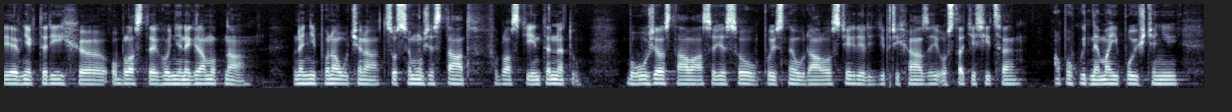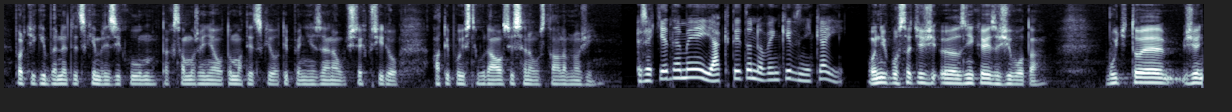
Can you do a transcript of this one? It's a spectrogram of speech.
je v některých oblastech hodně negramotná, není ponaučena, co se může stát v oblasti internetu. Bohužel stává se, že jsou pojistné události, kdy lidi přicházejí o 100 tisíce a pokud nemají pojištění proti kybernetickým rizikům, tak samozřejmě automaticky o ty peníze na účtech přijdou a ty pojistné události se neustále množí. Řekněte mi, jak tyto novinky vznikají? Oni v podstatě vznikají ze života. Buď to je, že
